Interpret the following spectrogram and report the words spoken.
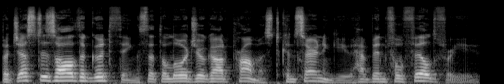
But just as all the good things that the Lord your God promised concerning you have been fulfilled for you,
